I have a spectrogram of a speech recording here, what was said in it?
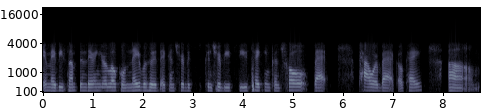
It may be something there in your local neighborhood that contributes contributes to you taking control back power back, okay? Um,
